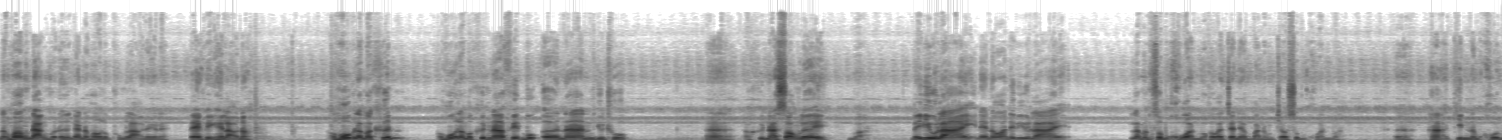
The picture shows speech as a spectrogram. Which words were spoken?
นักห้องดังคนอื่นกันนักห้องลูกทุ่งลาวนี่กันเลยแต่งเพลงให้เราเนาะเอารูปเรามาขึ้นเอารูปเรามาขึ้นหน้า Facebook เออหน้า YouTube อ่าเอาขึ้นหน้าซองเลยบ่ได้วิวไลน์แน่นอนได้วิวไลน์แล้วมันสมควรบอกครับว่าจรรยาบรรณของเจ้าสมควรบ่เออหากินนำคน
